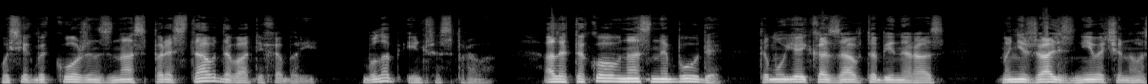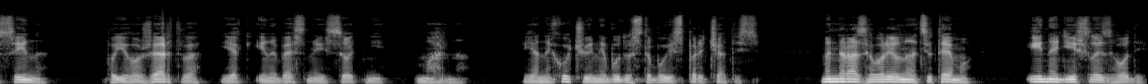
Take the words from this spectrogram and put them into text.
Ось якби кожен з нас перестав давати хабарі, була б інша справа. Але такого в нас не буде, тому я й казав тобі не раз мені жаль знівеченого сина, бо його жертва, як і Небесної Сотні, марна. Я не хочу і не буду з тобою сперечатись. Ми не раз говорили на цю тему і не дійшли згоди.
